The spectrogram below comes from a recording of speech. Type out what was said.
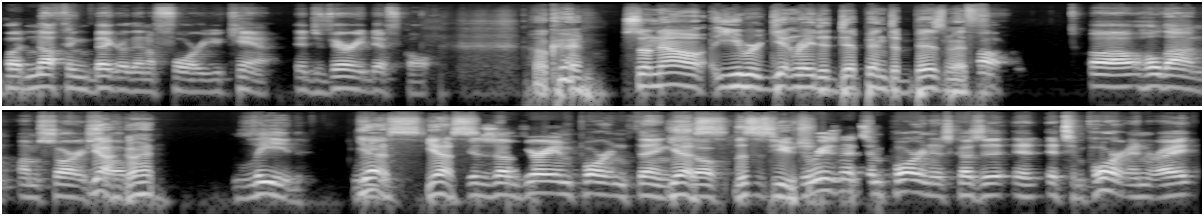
but nothing bigger than a four. You can't. It's very difficult. Okay. So now you were getting ready to dip into bismuth. Oh, Uh, hold on. I'm sorry. yeah, so go ahead. Lead. Yes, yes, is a very important thing. yes. So this is huge. the reason it's important is because it, it, it's important, right?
